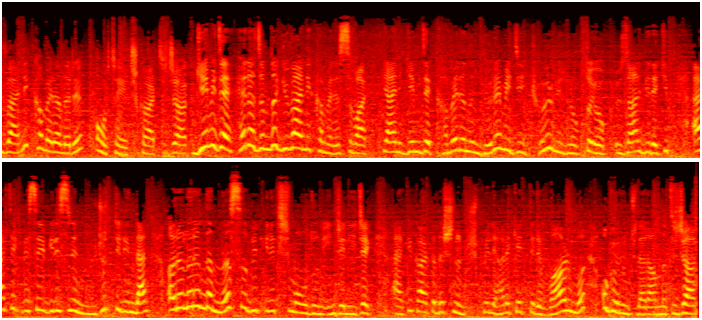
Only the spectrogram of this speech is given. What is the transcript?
güvenlik kameraları ortaya çıkartacak. Gemide her adımda güvenlik kamerası var. Yani gemide kameranın göremediği kör bir nokta yok. Özel bir ekip Ertek ve sevgilisinin vücut dilinden aralarında nasıl bir iletişim olduğunu inceleyecek. Erkek arkadaşının şüpheli hareketleri var mı o görüntüler anlatacak.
